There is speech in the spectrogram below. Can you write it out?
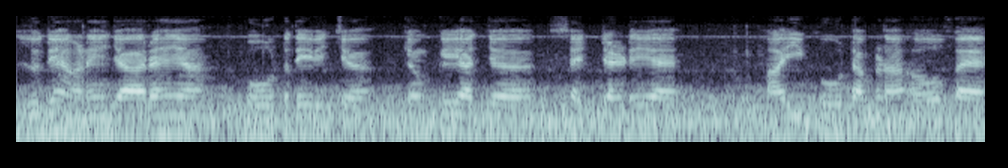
ਲੁਧਿਆਣੇ ਜਾ ਰਹੇ ਹਾਂ ਕੋਰਟ ਦੇ ਵਿੱਚ, ਕਿਉਂਕਿ ਅੱਜ ਸੈਟਰਡੇ ਹੈ ਹਾਈ ਕੋਰਟ ਆਪਣਾ ਆਫ ਹੈ।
